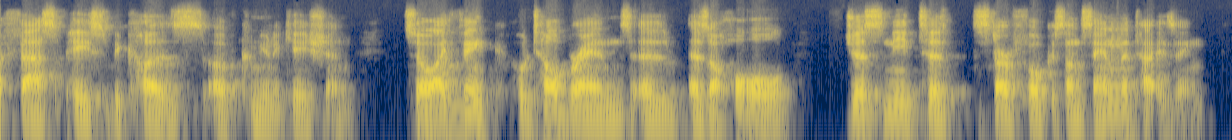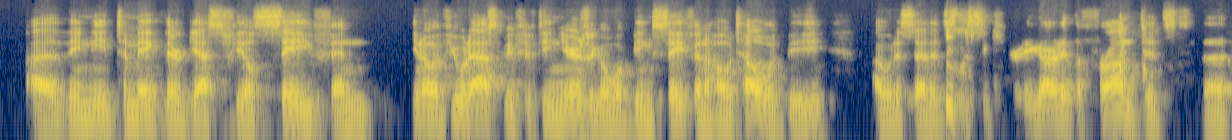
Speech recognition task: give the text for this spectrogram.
a fast pace because of communication. So I Mhm. think hotel brands as as a whole just need to start focus on sanitizing. Uh, they need to make their guests feel safe. And you know, if you would ask me 15 years ago what being safe in a hotel would be, I would have said it's the security guard at the front, it's the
